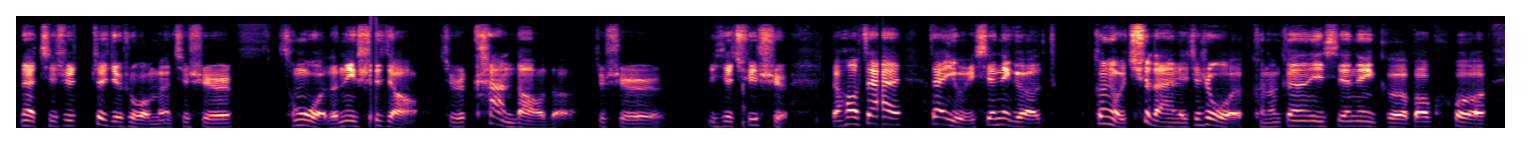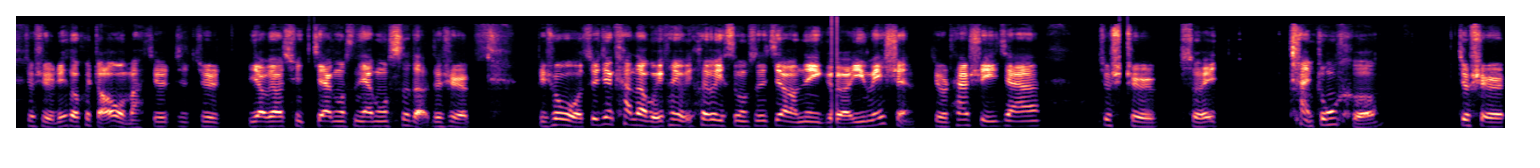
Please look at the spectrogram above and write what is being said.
那其实这就是我们其实。从我的那视角，就是看到的，就是一些趋势，然后再再有一些那个更有趣的案例，就是我可能跟一些那个包括就是猎头会找我嘛，就就就是要不要去这家公司那家公司的，就是比如说我最近看到过一个很有很有意思公司叫那个 Invasion，就是它是一家就是所谓碳中和，就是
